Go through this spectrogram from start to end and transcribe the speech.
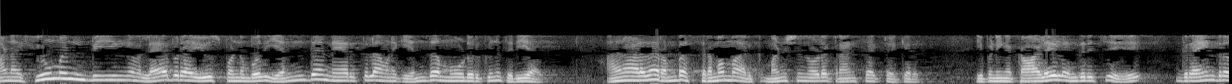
ஆனால் ஹியூமன் பீயிங்கை லேபராக யூஸ் பண்ணும்போது எந்த நேரத்தில் அவனுக்கு எந்த மூடு இருக்குன்னு தெரியாது. அதனாலதான் ரொம்ப சிரமமாக இருக்குது மனுஷனோட டிரான்சாக்ட் வைக்கிறது. இப்போ நீங்கள் காலையில் எந்திரிச்சு கிரைண்டர்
